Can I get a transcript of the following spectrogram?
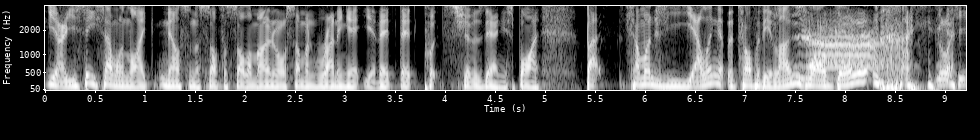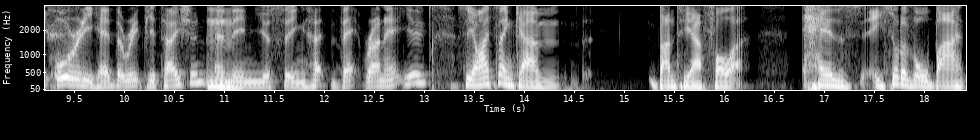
you know, you see someone like Nelson Asofa Solomona or someone running at you, that, that puts shivers down your spine. But someone just yelling at the top of their lungs while doing it. like he already had the reputation, Mm. and then you're seeing hit that run at you. See, I think um, Bunty Afoa has he's sort of all bark,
